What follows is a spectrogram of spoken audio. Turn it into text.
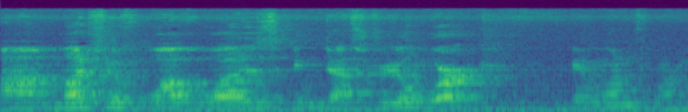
uh, much of what was industrial work at one point.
